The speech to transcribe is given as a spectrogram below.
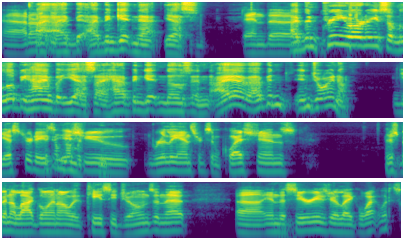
Uh, I don't know. I, have I've been getting that. Yes. And uh, I've been pre-ordering, so I'm a little behind, but yes, I have been getting those, and I have I've been enjoying them yesterday's issue really answered some questions. There's been a lot going on with Casey Jones in that uh, in the series. You're like, what, what's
